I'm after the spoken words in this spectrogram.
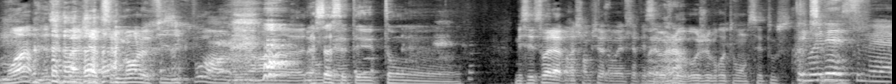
Moi, bien sûr, bah, j'ai absolument le physique pour. hein, hein, Bah, donc, ça, euh, c'était ton. Mais c'est toi la vraie championne, ouais, ça fait Ouais, ça au, jeu, au jeu breton, on le sait tous. T'es modeste, mais.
